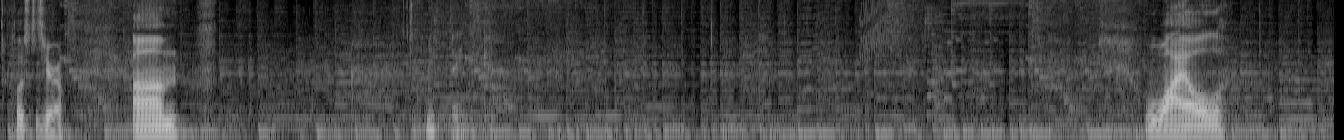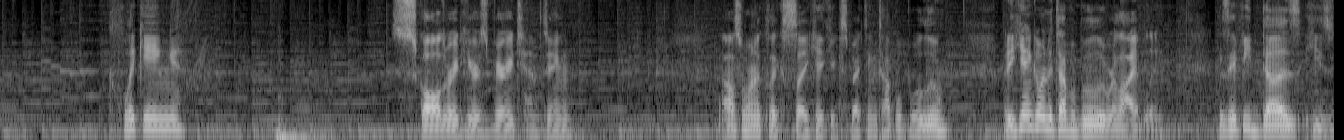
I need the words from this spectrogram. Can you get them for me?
close to zero. Um, let me think. While clicking Scald right here is very tempting. I also want to click Psychic expecting Tapu Bulu, but he can't go into Tapu Bulu reliably. Because if he does, he's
